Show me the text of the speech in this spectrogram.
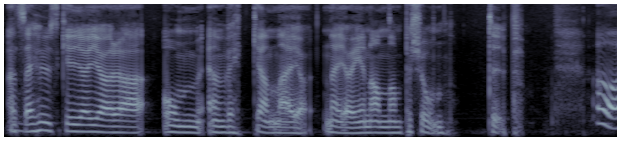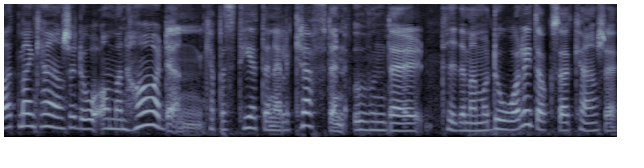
Att så här, hur ska jag göra om en vecka när jag, när jag är en annan person? Typ. Ja, att man kanske då om man har den kapaciteten eller kraften under tiden man mår dåligt också att kanske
